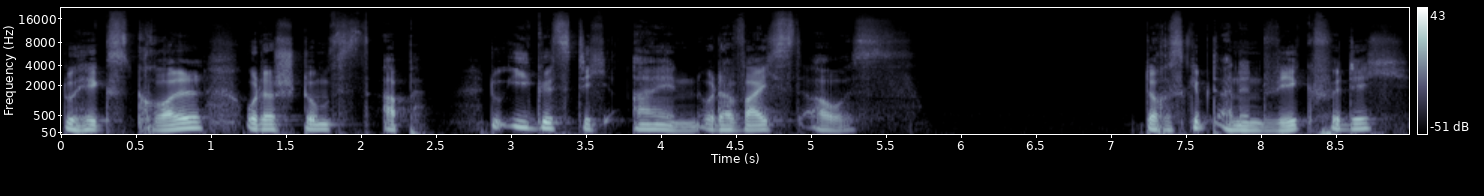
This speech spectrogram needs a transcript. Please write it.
Du hegst Groll oder stumpfst ab, du igelst dich ein oder weichst aus. Doch es gibt einen Weg für dich,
